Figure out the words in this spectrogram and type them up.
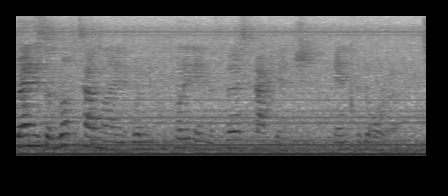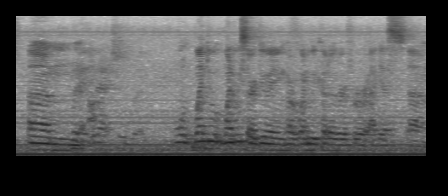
when is a rough timeline when we can put it in the first package in Fedora, um, when it actually work? When do when do we start doing, or when do we cut over for? I guess um,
